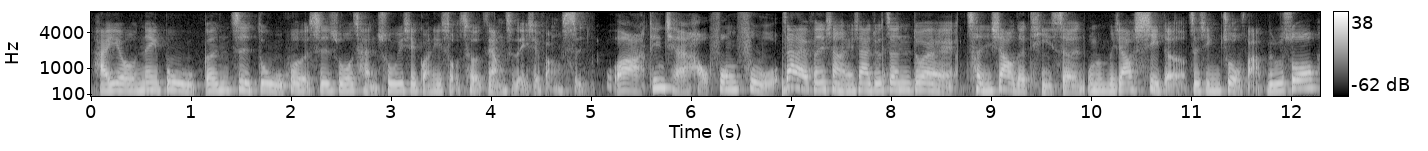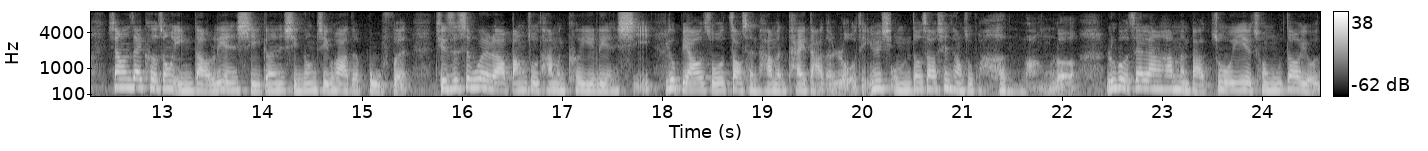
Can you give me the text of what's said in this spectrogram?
还有内部跟制度，或者是说产出一些管理手册这样子的一些方式。哇，听起来好丰富哦！再来分享一下，就针对成效的提升，我们比较细的执行做法，比如说像在课中引导练习跟行动计划的部分，其实是为了要帮助他们刻意练习，又不要说造成他们太大的 loading，因为我们都知道现场主管很忙了，如果再让他们把作业从无到有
